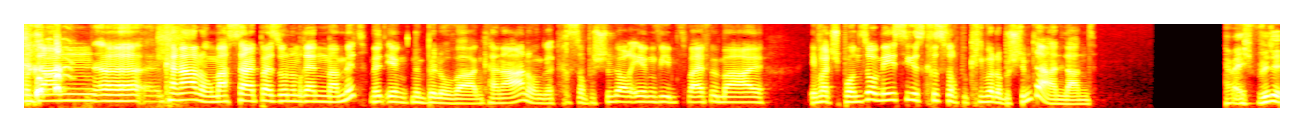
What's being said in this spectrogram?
Und dann, äh, keine Ahnung, machst du halt bei so einem Rennen mal mit, mit irgendeinem Billowagen, keine Ahnung. Da kriegst du doch bestimmt auch irgendwie im Zweifel mal irgendwas Sponsormäßiges, kriegst du doch, kriegen wir doch bestimmt da an Land. Aber ich würde,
